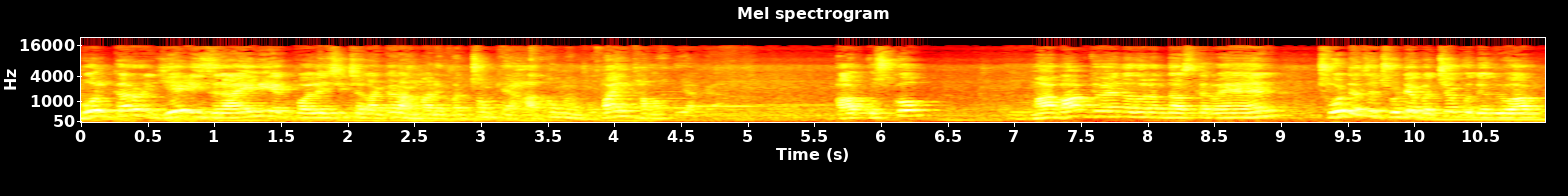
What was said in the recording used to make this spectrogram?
बोलकर ये इजरायली एक पॉलिसी चलाकर हमारे बच्चों के हाथों में मोबाइल थमा दिया गया। और उसको माँ बाप जो है नजरअंदाज कर रहे हैं। छोटे से छोटे बच्चे को देख लो आप,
